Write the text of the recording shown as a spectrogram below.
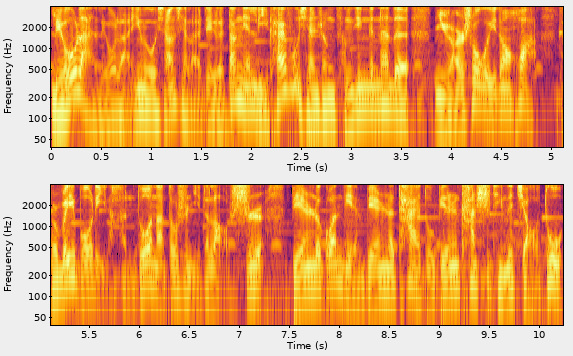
浏览浏览，因为我想起来，这个当年李开复先生曾经跟他的女儿说过一段话，他说微博里很多呢都是你的老师，别人的观点、别人的态度、别人看事情的角度，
